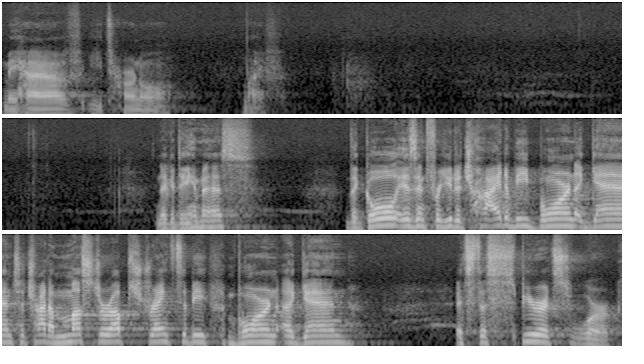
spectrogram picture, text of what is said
may have eternal life. Nicodemus, the goal isn't for you to try to be born again, to try to muster up strength to be born again. It's the Spirit's work.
